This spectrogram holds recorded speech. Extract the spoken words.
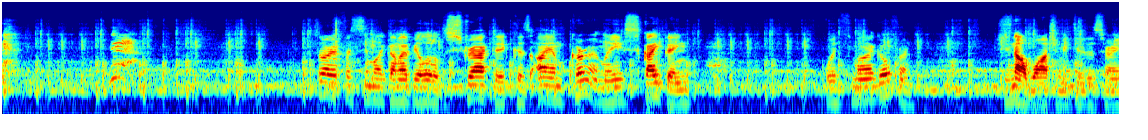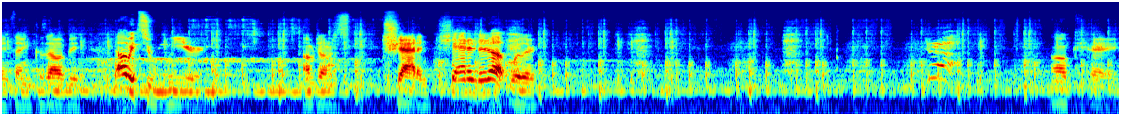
Sorry if I seem like I might be a little distracted, because I am currently Skyping with my girlfriend. She's not watching me do this or anything, because that would be that would be too weird. I'm just chatting, chatting it up with her. Okay,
